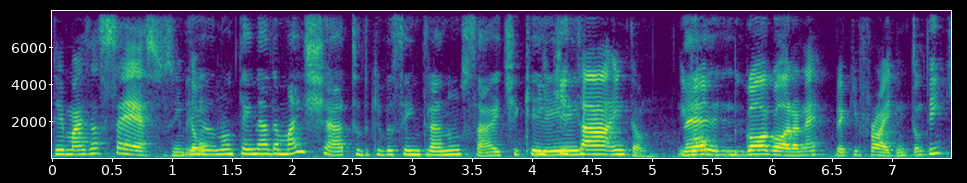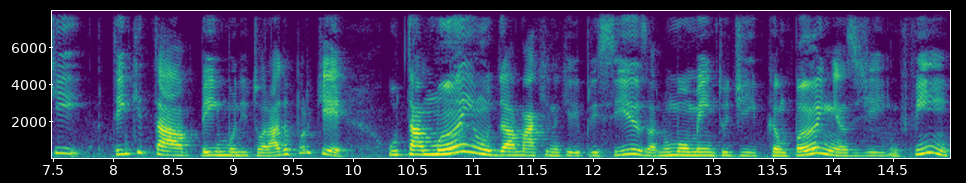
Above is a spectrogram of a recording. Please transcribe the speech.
ter mais acessos. Então, Meu, não tem nada mais chato do que você entrar num site e querer. E que tá, então, né? igual, igual agora, né? Black Friday. Então tem que tem que estar tá bem monitorado, porque quê? O tamanho da máquina que ele precisa no momento de campanhas, de enfim,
